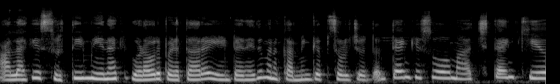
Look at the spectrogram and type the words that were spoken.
అలాగే శృతి మీనాకి గొడవలు పెడతారా ఏంటి అనేది మనం కమింగ్ ఎపిసోడ్ చూద్దాం. Thank you so much. Thank you.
